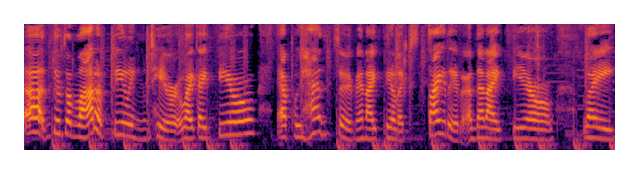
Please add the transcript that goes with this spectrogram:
uh, there's a lot of feelings here. Like I feel apprehensive and I feel excited, and then I feel like,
